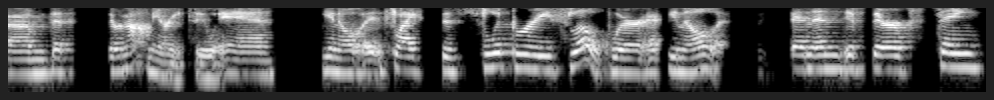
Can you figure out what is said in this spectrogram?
um, that they're not married to? And, you know, it's like this slippery slope where, you know, and then if they're saying,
